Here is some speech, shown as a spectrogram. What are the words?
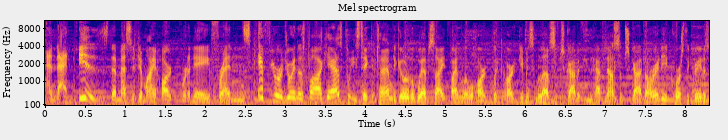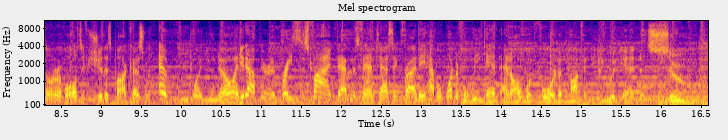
And that is the message of my heart for today, friends. If you're enjoying this podcast, please take the time to go to the website, find a little heart, click the heart, give me some love, subscribe if you have not subscribed already. Of course, the greatest honor of all is if you share this podcast with everyone you know. And get out there and embrace this fine, fabulous, fantastic Friday. Have a wonderful weekend, and I'll look forward to talking to you again soon.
